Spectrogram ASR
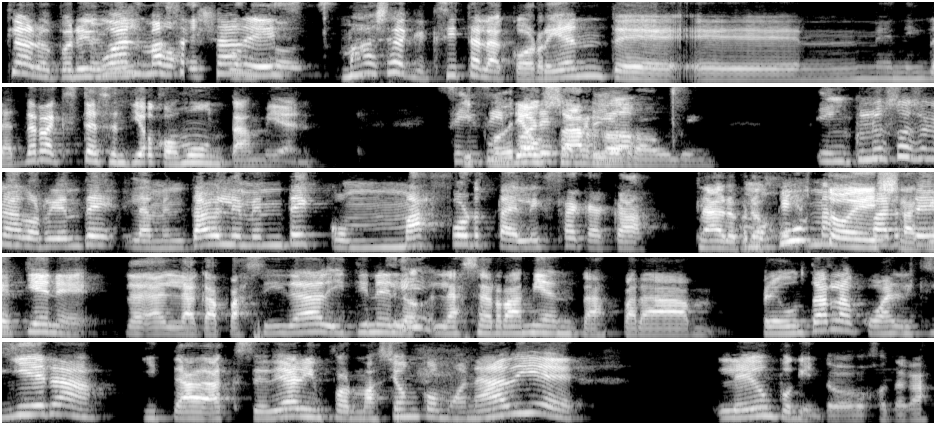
Claro, pero igual, más allá, de, todos. más allá de que exista la corriente en, en Inglaterra, existe el sentido común también. Sí, y sí, podría usarlo digo, Rowling. incluso es una corriente, lamentablemente, con más fortaleza que acá. Claro, pero como justo ella parte- que tiene la, la capacidad y tiene lo- las herramientas para preguntarle a cualquiera y acceder a la información como nadie, lee un poquito, JK.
